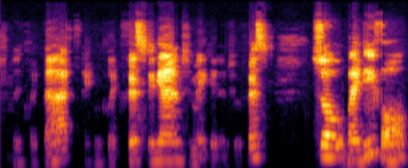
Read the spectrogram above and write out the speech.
I can click that. I can click fist again to make it into a fist. So by default,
